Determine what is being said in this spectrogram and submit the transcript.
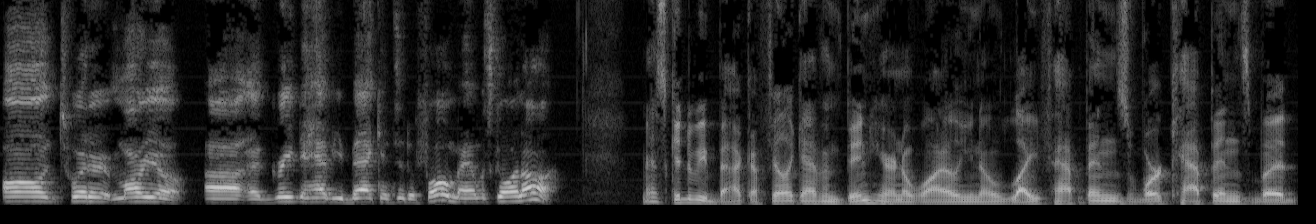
on Twitter. Mario, uh, great to have you back into the fold, man. What's going on? Man, it's good to be back. I feel like I haven't been here in a while. You know, life happens, work happens, but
